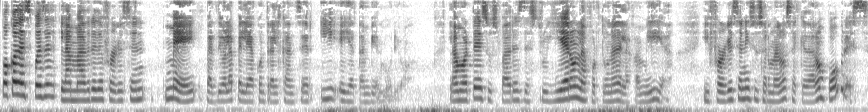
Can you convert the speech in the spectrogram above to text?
Poco después la madre de Ferguson, May, perdió la pelea contra el cáncer y ella también murió. La muerte de sus padres destruyeron la fortuna de la familia y Ferguson y sus hermanos se quedaron pobres.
